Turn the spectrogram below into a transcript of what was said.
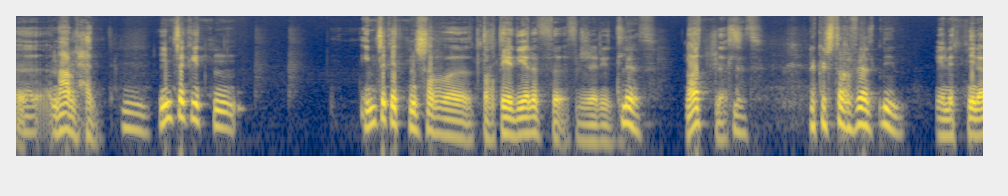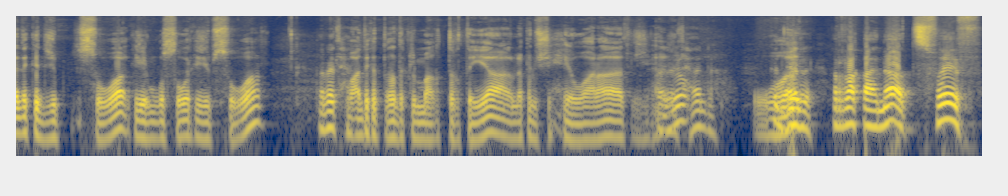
آه، نهار الأحد. إمتى كيتن إمتى كتنشر التغطية ديالها في, في الجريدة؟ ثلاث. نهار الثلاث. ثلاث. أنا كنشتغل فيها الاثنين. يعني الاثنين هذا كتجيب الصور كيجيب المصور كيجيب الصور بطبيعه الحال. كتاخذ ديك التغطية ولا كان شي حوارات ولا شي بطبيعه حاجة الحال. وهاد- كدير الرقانات التصفيف.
